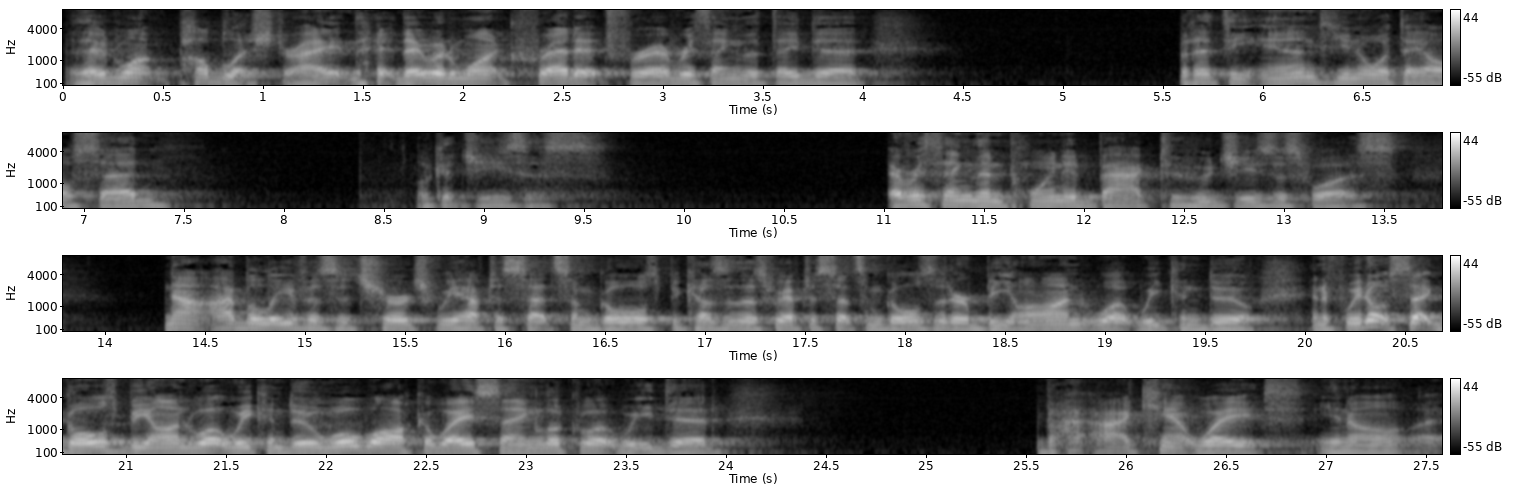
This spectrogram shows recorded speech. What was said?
They would want published, right? They would want credit for everything that they did. But at the end, you know what they all said? Look at Jesus. Everything then pointed back to who Jesus was. Now, I believe as a church, we have to set some goals. Because of this, we have to set some goals that are beyond what we can do. And if we don't set goals beyond what we can do, we'll walk away saying, Look what we did. But I, I can't wait. You know,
